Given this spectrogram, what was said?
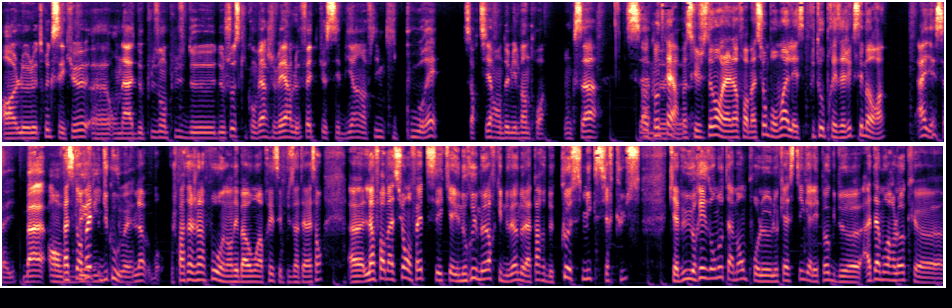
le, le truc, c'est que euh, on a de plus en plus de, de choses qui convergent vers le fait que c'est bien un film qui pourrait sortir en 2023. Donc ça, ça Au contraire, me- parce que justement, là, l'information, pour moi, elle laisse plutôt présager que c'est mort. hein. Ah, yes, aïe. Bah, en Parce qu'en fait, du coup, ouais. là, bon, je partage l'info, on en débat au moins après, c'est plus intéressant. Euh, L'information, en fait, c'est qu'il y a une rumeur qui nous vient de la part de Cosmic Circus, qui avait eu raison notamment pour le, le casting à l'époque de euh, Adam Warlock. euh,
